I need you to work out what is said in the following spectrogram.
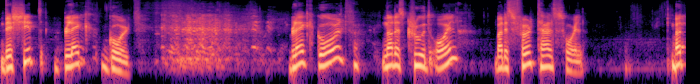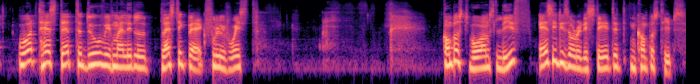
The shit black gold. black gold, not as crude oil, but as fertile soil. But what has that to do with my little plastic bag full of waste? Compost worms live, as it is already stated, in compost heaps,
